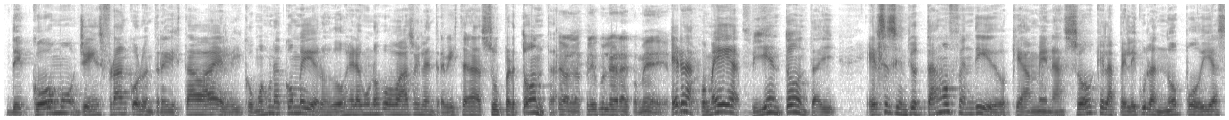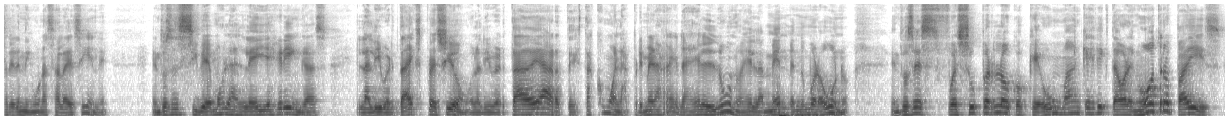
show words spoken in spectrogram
de cómo James Franco lo entrevistaba a él. Y como es una comedia, los dos eran unos bobazos y la entrevista era súper tonta. Claro, la película era comedia. Era una comedia bien tonta y él se sintió tan ofendido que amenazó que la película no podía salir en ninguna sala de cine. Entonces, si vemos las leyes gringas, la libertad de expresión o la libertad de arte está como en las primeras reglas, es el uno, es el amendment número uno. Entonces fue súper loco que un man que es dictador en otro país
